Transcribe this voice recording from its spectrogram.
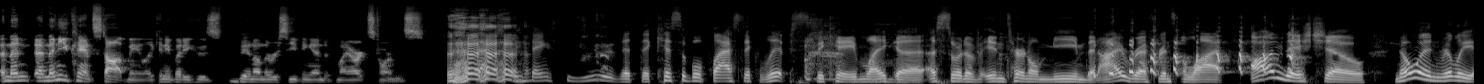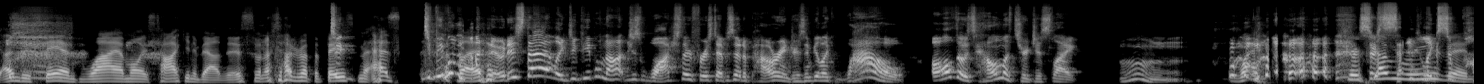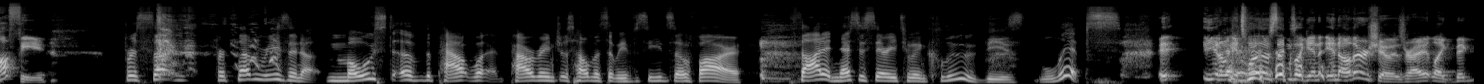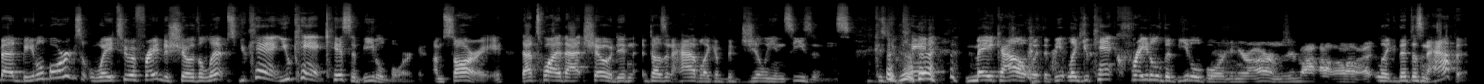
and then and then you can't stop me. Like anybody who's been on the receiving end of my art storms. Actually, thanks to you that the kissable plastic lips became like a, a sort of internal meme that I reference a lot on this show. No one really understands why I'm always talking about this when I'm talking about the face mask. Do people not notice that? Like, do people not just watch their first episode of Power Rangers and be like, "Wow, all those helmets are just like, hmm." Why- For so some sa- like so puffy. For some for some reason, uh, most of the Power Power Rangers helmets that we've seen so far thought it necessary to include these lips. It, you know, it's one of those things like in, in other shows, right? Like Big Bad Beetleborgs, way too afraid to show the lips. You can't you can't kiss a Beetleborg. I'm sorry. That's why that show didn't doesn't have like a bajillion seasons because you can't make out with the beat. Like you can't cradle the Beetleborg in your arms. Like that doesn't happen.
